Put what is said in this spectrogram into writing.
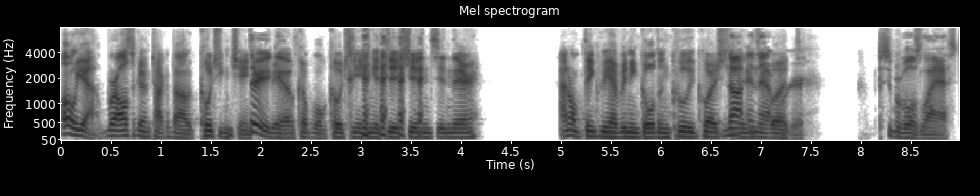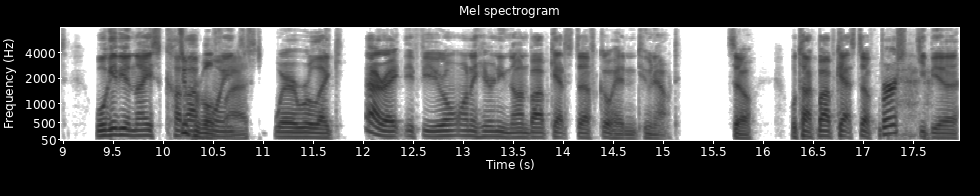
oh yeah, we're also gonna talk about coaching changes. There you we go. A couple of coaching additions in there. I don't think we have any golden coolie questions. Not in that but order. Super Bowl's last. We'll give you a nice Super cutoff Bowl's point last. where we're like, all right, if you don't want to hear any non Bobcat stuff, go ahead and tune out. So we'll talk Bobcat stuff first, keep you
